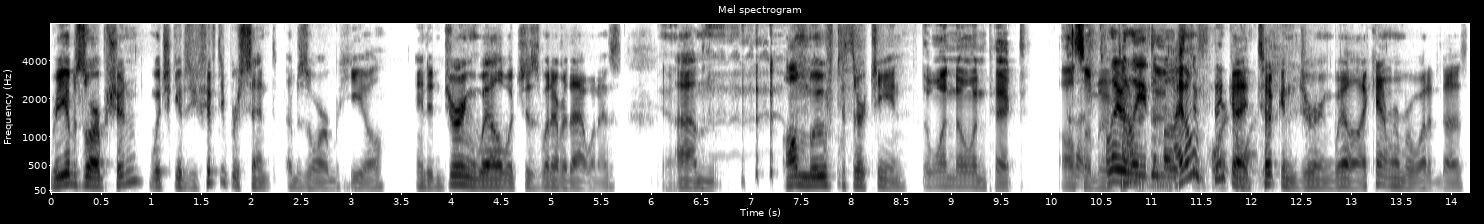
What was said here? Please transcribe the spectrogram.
reabsorption, which gives you 50% absorb heal, and enduring will, which is whatever that one is. yeah. Um, all moved to 13. the one no one picked also moved. Clearly up the most I don't think I one. took enduring will. I can't remember what it does.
